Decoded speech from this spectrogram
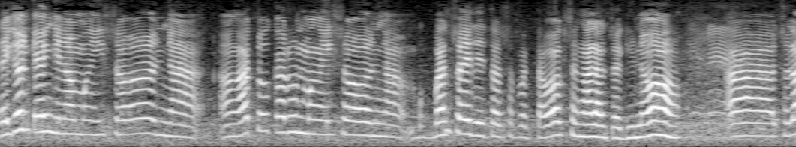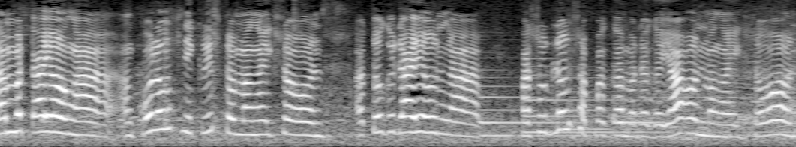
Dayon kayong ginang mga ison nga ang ato karon mga ison nga magbansay dito sa pagtawag sa ngalan sa Ginoo. Ah, salamat kayo nga ang pulong ni Kristo mga ison ato gadayon nga pasudlon sa pagkamadagayaon mga ison.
